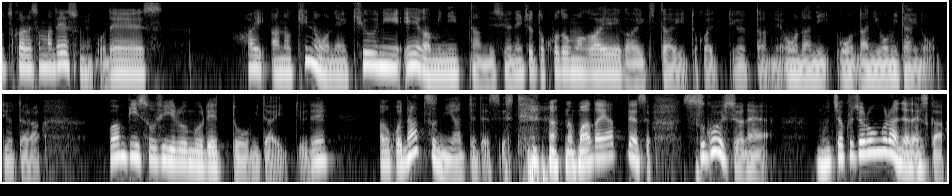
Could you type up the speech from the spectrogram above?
疲れ様です。みこです。はい。あの、昨日ね、急に映画見に行ったんですよね。ちょっと子供が映画行きたいとかって言ったんで、お、何、お、何を見たいのって言ったら、ワンピースフィルムレッドを見たいっていうね。あの、これ夏にやってたやつですね。あの、まだやってんすよ。すごいですよね。むちゃくちゃロングランじゃないですか。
